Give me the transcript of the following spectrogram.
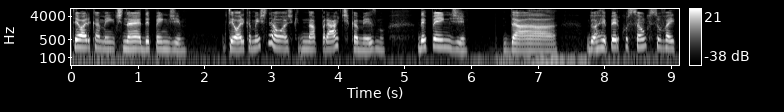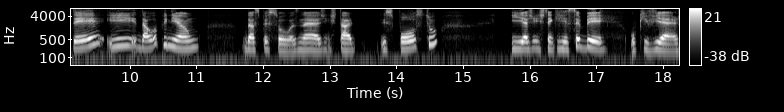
teoricamente, né, depende teoricamente não, acho que na prática mesmo depende da da repercussão que isso vai ter e da opinião das pessoas, né? A gente está exposto e a gente tem que receber o que vier,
